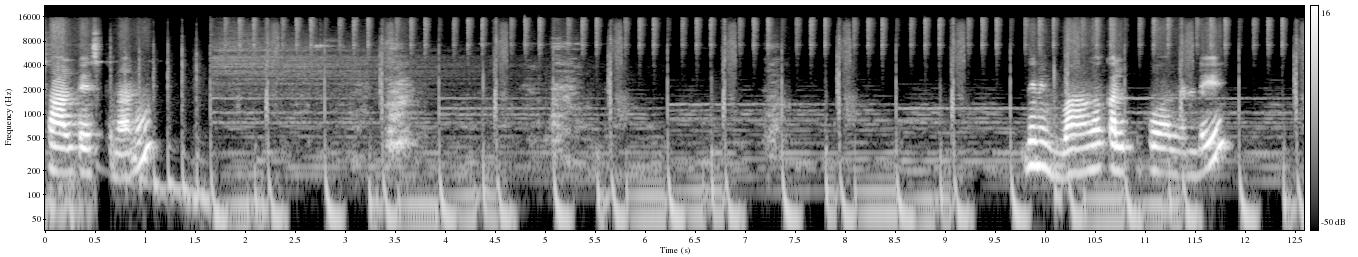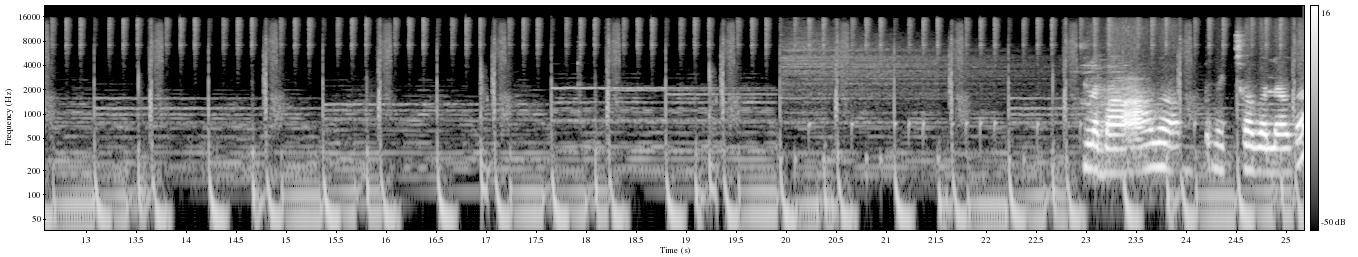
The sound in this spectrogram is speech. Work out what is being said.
సాల్ట్ వేసుకున్నాను దీన్ని బాగా కలుపుకోవాలండి. ఇలా బాగా మిక్స్ అవ్వేలాగా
